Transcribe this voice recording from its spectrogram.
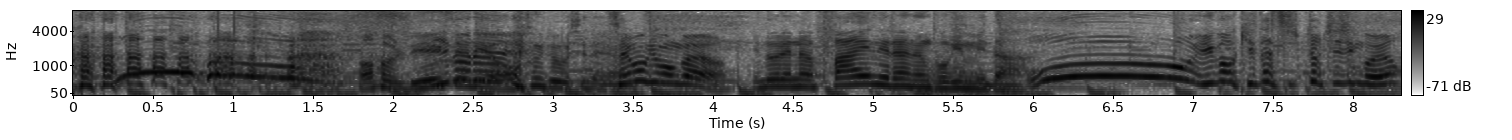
어, 리액션이 엄청 좋으시네요. 제목이 뭔가요? 이 노래는 Fine이라는 곡입니다. 오, 이거 기타 직접 치신 거예요?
